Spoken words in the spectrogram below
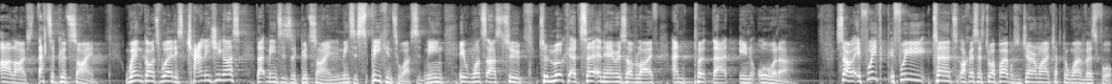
our lives. That's a good sign. When God's word is challenging us, that means it's a good sign. It means it's speaking to us. It means it wants us to, to look at certain areas of life and put that in order. So if we if we turn to, like I said, to our Bibles in Jeremiah chapter 1, verse 4.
